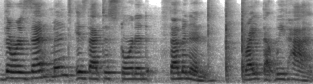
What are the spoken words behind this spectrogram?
the resentment is that distorted feminine, right, that we've had.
